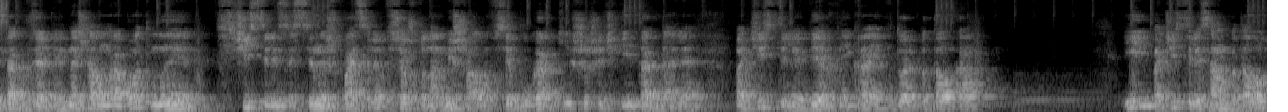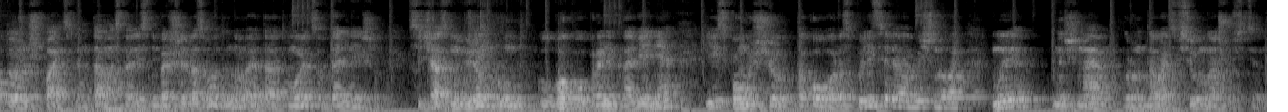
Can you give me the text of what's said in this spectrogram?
Итак, друзья, перед началом работ мы счистили со стены шпателем все, что нам мешало, все бугорки, шишечки и так далее. Почистили верхний край вдоль потолка. И почистили сам потолок тоже шпателем. Там остались небольшие разводы, но это отмоется в дальнейшем. Сейчас мы берем грунт глубокого проникновения и с помощью такого распылителя обычного мы начинаем грунтовать всю нашу стену.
